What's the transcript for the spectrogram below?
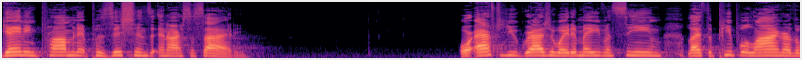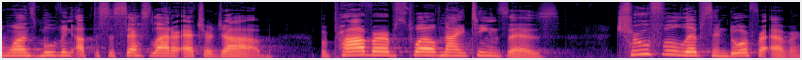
gaining prominent positions in our society. Or after you graduate, it may even seem like the people lying are the ones moving up the success ladder at your job. But Proverbs 12:19 says, "Truthful lips endure forever,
